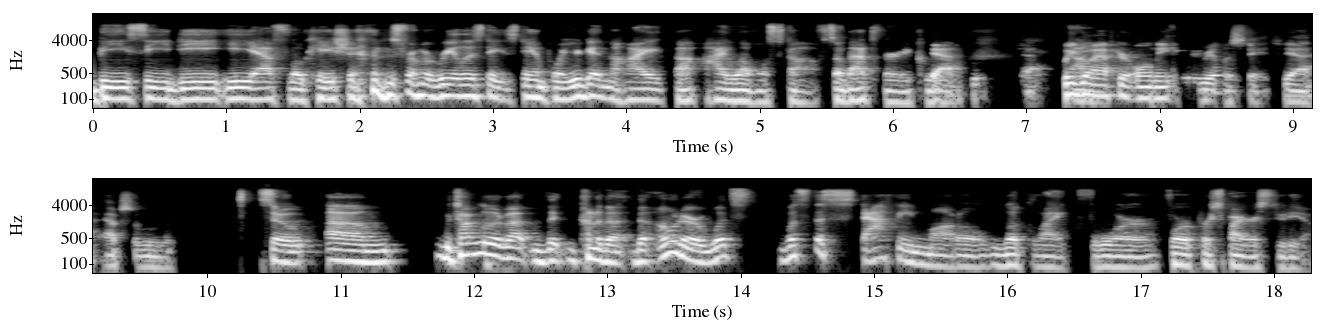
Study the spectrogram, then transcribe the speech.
b c d e f locations from a real estate standpoint. You're getting the high the high level stuff so that's very cool. Yeah, yeah. we um, go after only real estate. Yeah absolutely. So um we talked a little bit about the kind of the the owner. What's what's the staffing model look like for for perspire studio?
